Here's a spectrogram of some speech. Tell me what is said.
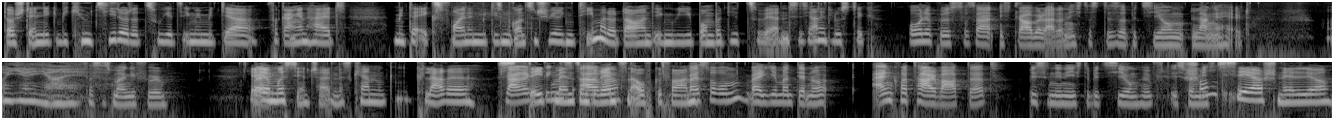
da ständig, wie kommt sie da dazu, jetzt irgendwie mit der Vergangenheit, mit der Ex-Freundin, mit diesem ganzen schwierigen Thema da dauernd irgendwie bombardiert zu werden. Das ist ja auch nicht lustig. Ohne böse zu sein, ich glaube leider nicht, dass diese Beziehung lange hält. Uiuiui. Das ist mein Gefühl. Ja, Weil- er muss sich entscheiden. Es können klare, Klare Statements Dings, und Grenzen aufgefahren. Weißt du warum? Weil jemand, der nur ein Quartal wartet, bis in die nächste Beziehung hüpft, ist für Schon mich. sehr schnell, ja.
